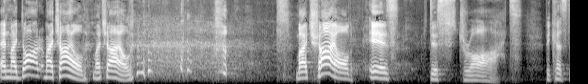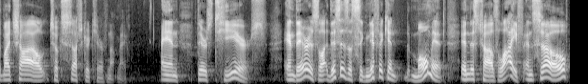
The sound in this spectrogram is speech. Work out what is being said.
and my daughter, my child, my child, my child is distraught because my child took such good care of nutmeg. And there's tears. And there is this is a significant moment in this child's life. And so,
